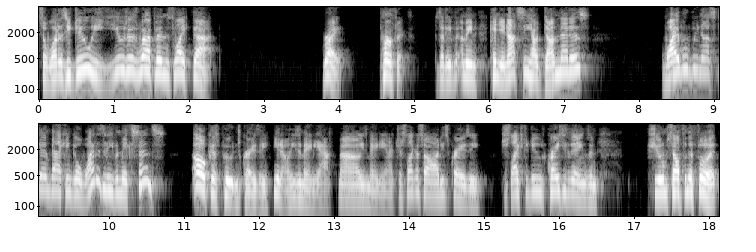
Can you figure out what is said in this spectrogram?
So what does he do? He uses weapons like that. Right. Perfect. Does that even I mean, can you not see how dumb that is? Why would we not stand back and go, why does it even make sense? Oh, because Putin's crazy. You know, he's a maniac. No, he's a maniac. Just like Assad, he's crazy. Just likes to do crazy things and shoot himself in the foot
